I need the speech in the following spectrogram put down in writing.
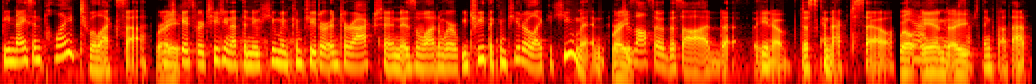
be nice and polite to Alexa? Right. In which case we're teaching that the new human computer interaction is one where we treat the computer like a human, Right. which is also this odd, you know, disconnect. So Well, yeah, and just I- have to think about that.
